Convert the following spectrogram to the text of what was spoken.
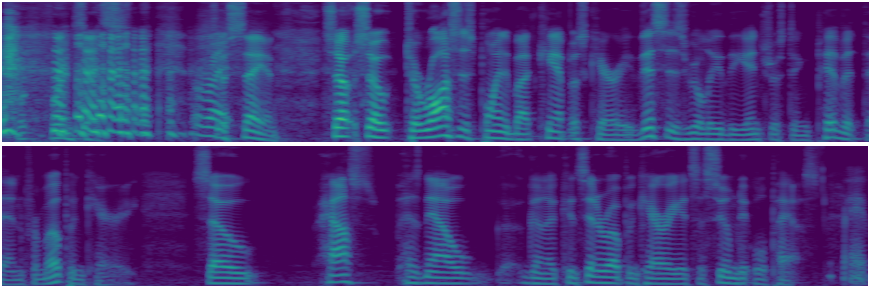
for, for instance. Just saying. So, so to Ross's point about campus carry, this is really the interesting pivot then from open carry. So, House has now going to consider open carry. It's assumed it will pass. right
